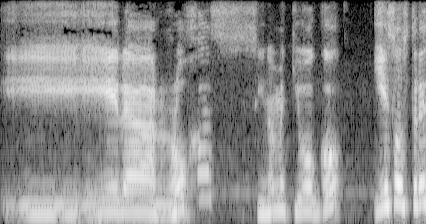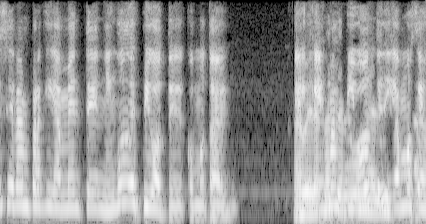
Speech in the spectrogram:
que era Rojas, si no me equivoco, y esos tres eran prácticamente, ninguno es pivote como tal. A El ver, que es más pivote, lista- digamos, es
